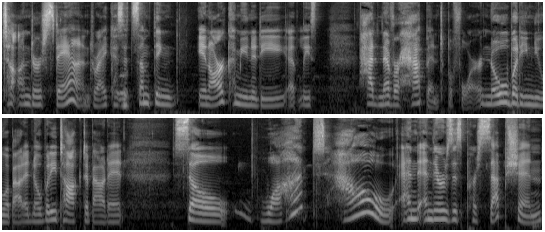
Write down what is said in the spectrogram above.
to understand right? Because mm. it's something in our community at least had never happened before. Nobody knew about it. Nobody talked about it. So what? How? And and there's this perception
